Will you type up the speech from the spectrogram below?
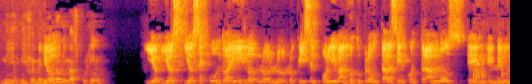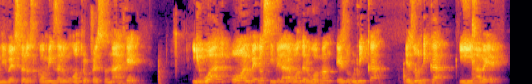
Ni, femenino ni masculino. Yo, yo, yo secundo ahí lo, lo, lo, que dice el Poli Banjo. Tú preguntabas si encontramos en, en, el universo de los cómics algún otro personaje igual o al menos similar a Wonder Woman. Es única, es única. Y a ver,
